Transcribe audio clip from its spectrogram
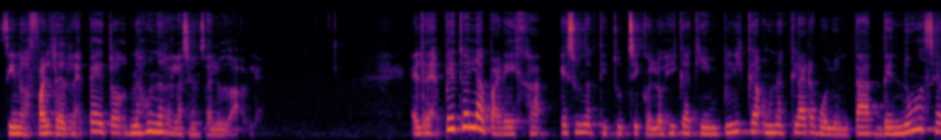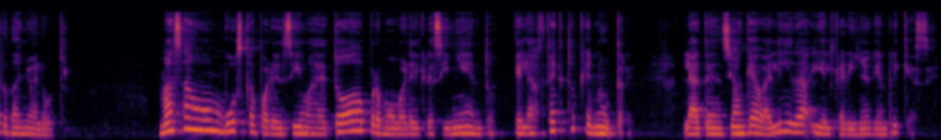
si nos falta el respeto, no es una relación saludable. El respeto en la pareja es una actitud psicológica que implica una clara voluntad de no hacer daño al otro. Más aún busca por encima de todo promover el crecimiento, el afecto que nutre, la atención que valida y el cariño que enriquece.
